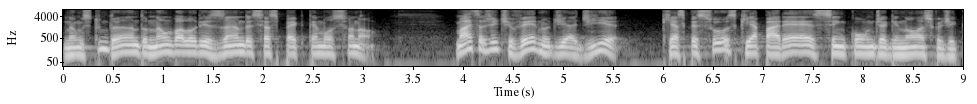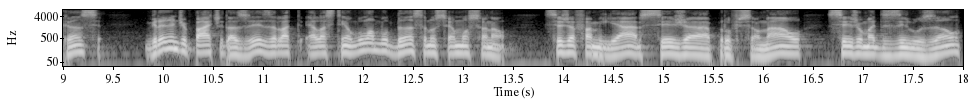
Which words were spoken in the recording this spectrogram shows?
não estudando, não valorizando esse aspecto emocional. Mas a gente vê no dia a dia que as pessoas que aparecem com um diagnóstico de câncer, grande parte das vezes ela, elas têm alguma mudança no seu emocional, seja familiar, seja profissional, seja uma desilusão,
